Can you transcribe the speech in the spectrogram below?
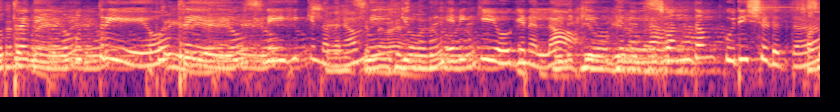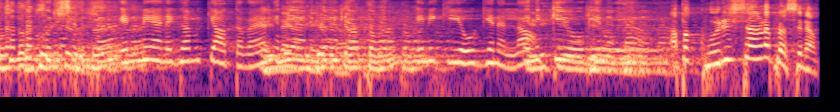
പുത്രനെയോ പുത്രിയെയോ പുത്രിയെയോ സ്നേഹിക്കുന്നവനോ സ്നേഹിക്കുന്നവൻ എനിക്ക് യോഗ്യനല്ല എനിക്ക് യോഗ്യനല്ല. സ്വന്തം കുരിശെടുത്ത് സ്വന്തം കുരിശെടുത്ത് എന്നെ അനുഗമിക്കാത്തവൻ എന്നെ അനുഗമിക്കാത്തവൻ എനിക്ക് യോഗ്യനല്ല. എനിക്ക് യോഗ്യനല്ല. അപ്പൊ കുരിശാണ് പ്രശ്നം.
